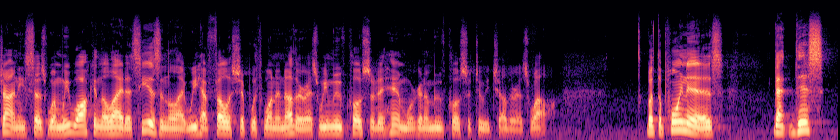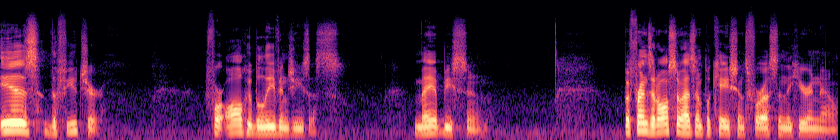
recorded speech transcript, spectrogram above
John. He says, When we walk in the light as he is in the light, we have fellowship with one another. As we move closer to him, we're going to move closer to each other as well. But the point is that this is the future for all who believe in Jesus. May it be soon. But, friends, it also has implications for us in the here and now.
